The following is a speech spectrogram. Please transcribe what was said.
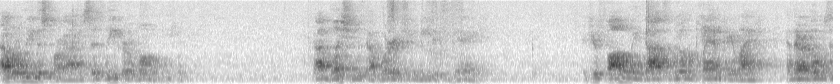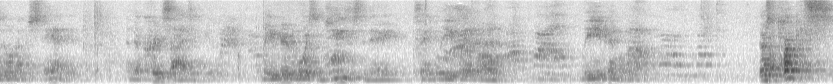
I don't want to leave this part out. He says, Leave her alone. God bless you with that word if you need it today. If if you're following God's will and plan for your life, and there are those that don't understand it, and they're criticizing you, may you hear the voice of Jesus today saying, Leave her alone. Leave him alone. There's a purpose,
